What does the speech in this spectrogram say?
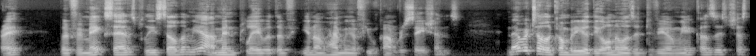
right? But if it makes sense, please tell them, yeah, I'm in play with the, you know, I'm having a few conversations. Never tell a company you're the only ones interviewing me because it's just,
